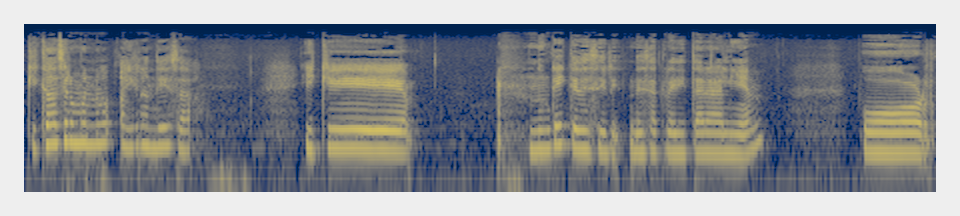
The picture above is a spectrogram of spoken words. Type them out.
que cada ser humano hay grandeza y que nunca hay que decir, desacreditar a alguien por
